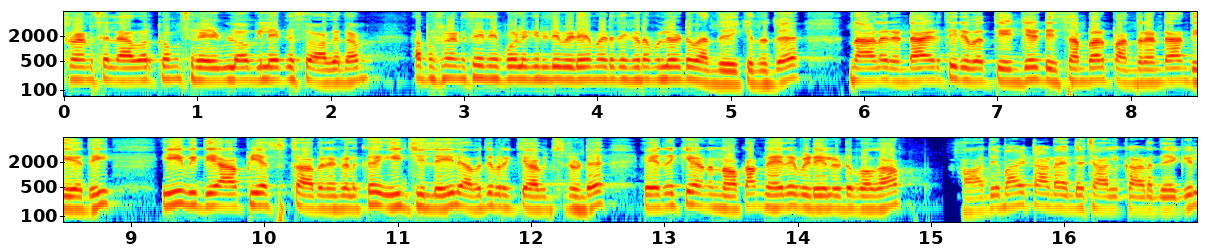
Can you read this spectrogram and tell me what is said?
ഫ്രണ്ട്സ് എല്ലാവർക്കും ശ്രീ ബ്ലോഗിലേക്ക് സ്വാഗതം. അപ്പോൾ ഫ്രണ്ട്സ് ഇനിയിപ്പോൾ ഇങ്ങനെ ഒരു വീഡിയോ ആയിട്ട് നിങ്ങളുടെ മുന്നിലോട്ട് വന്നിരിക്കുന്നത് നാളെ രണ്ടായിരത്തി ഇരുപത്തിയഞ്ച് ഡിസംബർ പന്ത്രണ്ടാം തീയതി ഈ വിദ്യാഭ്യാസ സ്ഥാപനങ്ങൾക്ക് ഈ ജില്ലയിൽ അവധി പ്രഖ്യാപിച്ചിട്ടുണ്ട്. ഏതൊക്കെയാണെന്ന് നോക്കാം. നേരെ വീഡിയോയിലോട്ട് പോകാം. ആദ്യമായിട്ടാണ് എന്റെ ചാനൽ കാണുന്നതെങ്കിൽ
